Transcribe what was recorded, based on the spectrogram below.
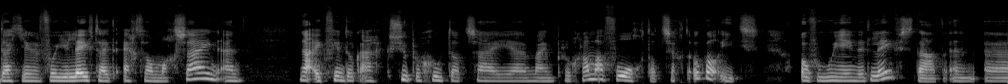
dat je voor je leeftijd echt wel mag zijn. En nou, ik vind ook eigenlijk supergoed dat zij uh, mijn programma volgt. Dat zegt ook wel iets over hoe je in het leven staat. En uh,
